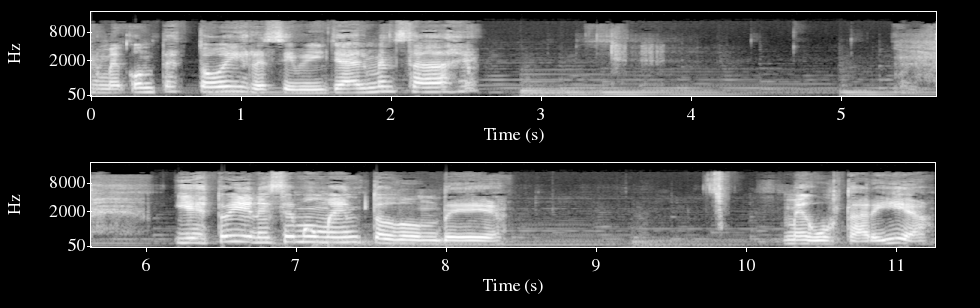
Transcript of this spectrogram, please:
y me contestó y recibí ya el mensaje Y estoy en ese momento donde me gustaría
